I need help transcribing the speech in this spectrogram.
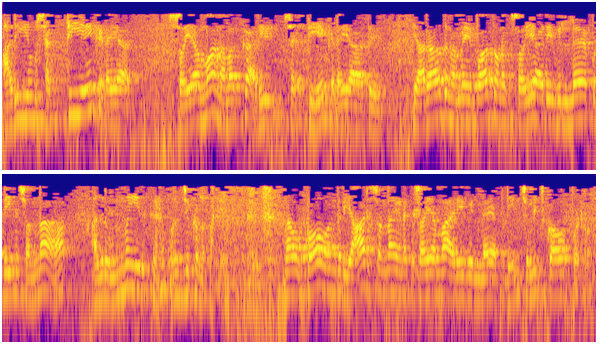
அறியும் சக்தியே கிடையாது. சுயமா நமக்கு அறிவு சக்தியே கிடையாது. யாராவது நம்ம பார்த்து உனக்கு சுய அறிவில்லை அப்படின்னு சொன்னா அதுல உண்மை இருக்குன்னு புரிஞ்சுக்கணும். நம்ம கோவம் வந்துரு. யார் சொன்னா எனக்கு சுயமா அறிவில்லை அப்படின்னு சொல்லி கோவப்படுறோம்.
